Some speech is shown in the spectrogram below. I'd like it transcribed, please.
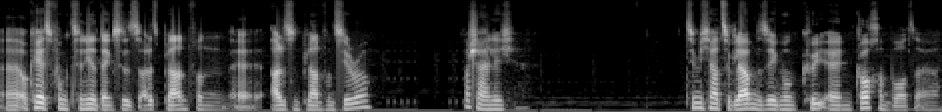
Äh, okay, es funktioniert. Denkst du, das ist alles Plan von, äh, alles ein Plan von Zero? Wahrscheinlich. Ziemlich hart zu glauben, dass irgendwo ein, Kö äh, ein Koch an Bord sei.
